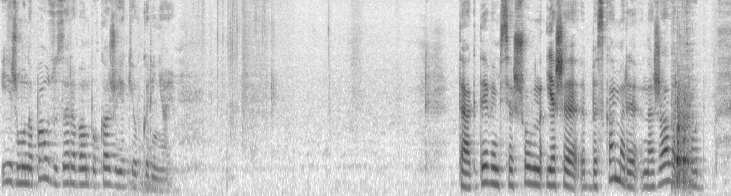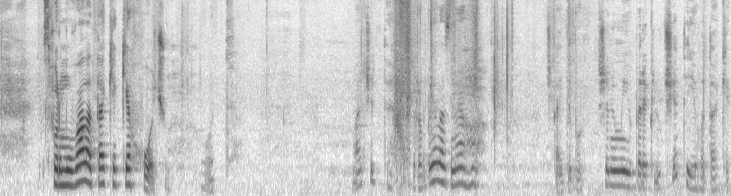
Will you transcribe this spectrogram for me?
І жму на паузу, зараз вам покажу, як я вкоріняю. Так, дивимося, що в... я ще без камери нажала і от сформувала так, як я хочу. От. Бачите, зробила з нього. Чекайте, бо ще не вмію переключити його так, як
